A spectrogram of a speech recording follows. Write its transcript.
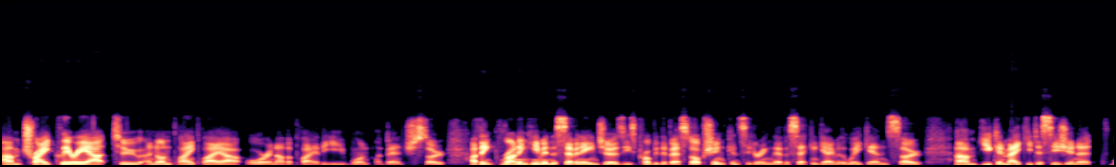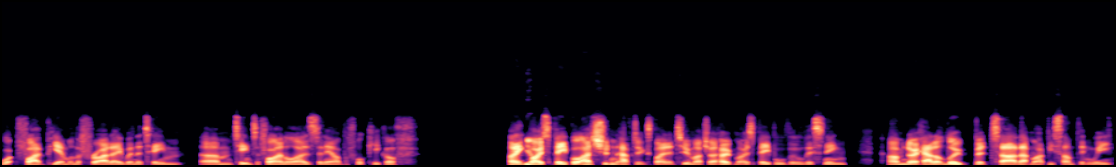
um, trade Cleary out to a non-playing player or another player that you want on the bench. So I think running him in the 17 jersey is probably the best option, considering they're the second game of the weekend. So um, you can make your decision at what 5 p.m. on the Friday when the team um, teams are finalised an hour before kickoff. I think Yep. most people. I shouldn't have to explain it too much. I hope most people that are listening um, know how to loop, but uh, that might be something we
